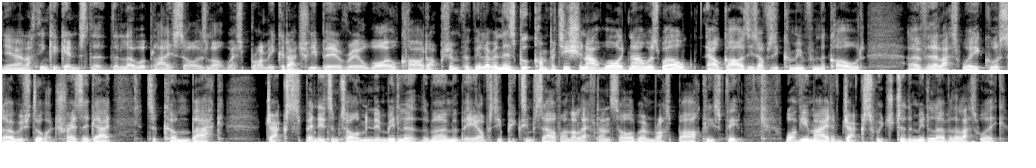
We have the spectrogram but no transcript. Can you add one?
Yeah, and I think against the, the lower play size like West Brom, he could actually be a real wild card option for Villa. And there's good competition out wide now as well. El Ghazi's obviously coming from the cold over the last week or so. We've still got Trezeguet to come back. Jack's spending some time in the middle at the moment, but he obviously picks himself on the left hand side when Ross Barkley's fit. What have you made of Jack's switch to the middle over the last week?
